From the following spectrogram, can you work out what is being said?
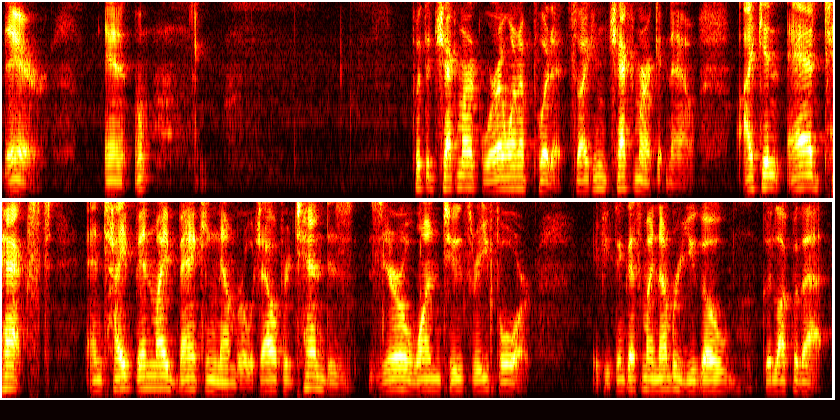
there. And oh, put the check mark where I want to put it. So I can check mark it now. I can add text and type in my banking number, which I'll pretend is 01234. If you think that's my number, you go, good luck with that.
